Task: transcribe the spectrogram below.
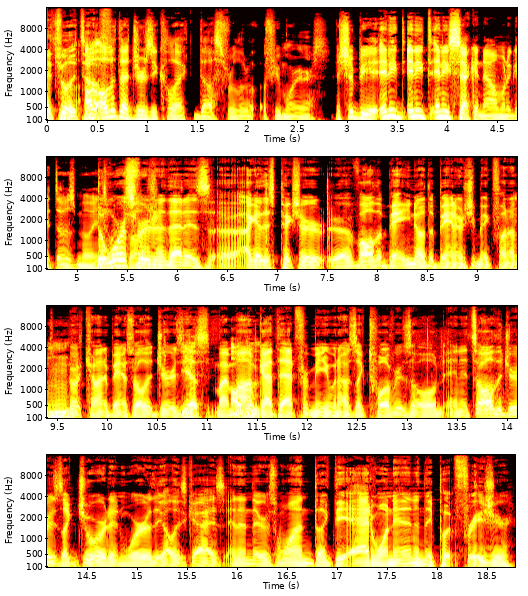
It's really tough. I'll, I'll let that jersey collect dust for a little a few more years it should be any any any second now I'm gonna get those millions the worst version of that is uh, I got this picture of all the ban- you know the banners you make fun of North Carolina banners, all the jerseys. Yep. My All mom the- got that for me when I was like 12 years old, and it's all the jerseys like Jordan, Worthy, all these guys, and then there's one like they add one in and they put Frazier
